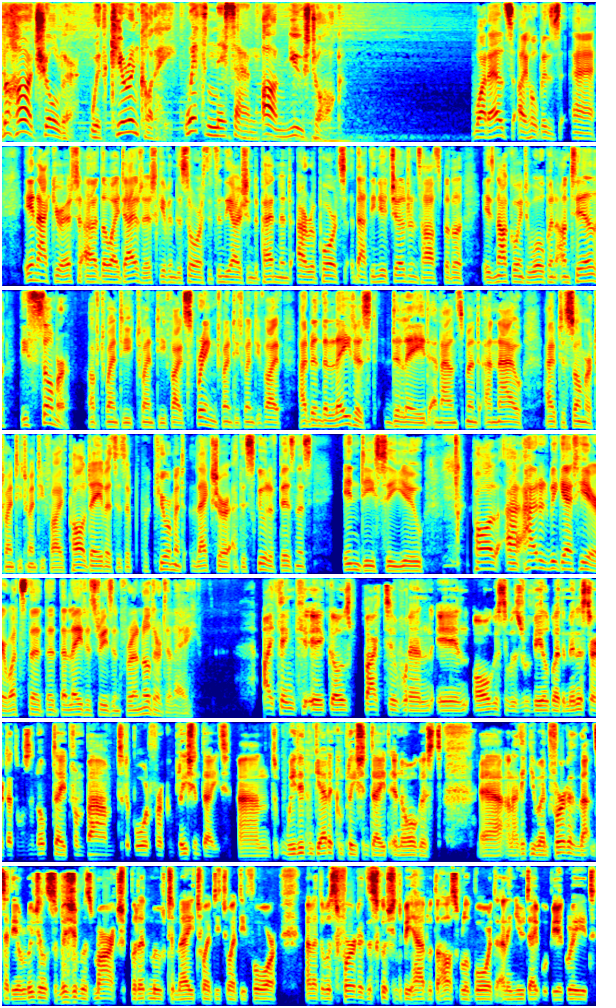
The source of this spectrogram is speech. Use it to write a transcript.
The Hard Shoulder with Kieran Cuddihy with Nissan on Newstalk. What else I hope is uh, inaccurate, uh, though I doubt it, given the source, it's in the Irish Independent, are reports that the new Children's Hospital is not going to open until the summer of 2025. Spring 2025 had been the latest delayed announcement and now out to summer 2025. Paul Davis is a procurement lecturer at the School of Business in DCU. Paul, uh, how did we get here? What's the, the, the latest reason for another delay? I think it goes back to when in August it was revealed by the minister that there was an update from BAM to the board for a completion date, and we didn't get a completion date in August. Uh, and I think he went further than that and said the original submission was March, but it moved to May 2024, and that there was further discussion to be had with the hospital board, and a new date would be agreed.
